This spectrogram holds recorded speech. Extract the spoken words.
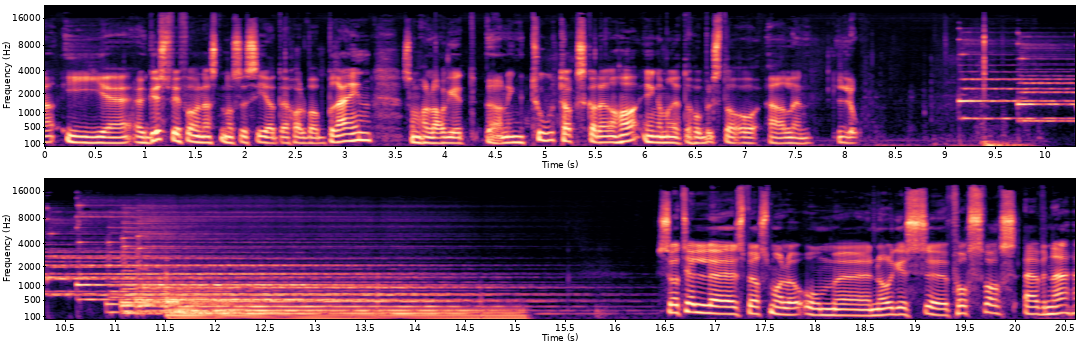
er i eh, august. Vi får jo nesten også si at det er Halvard Brein som har laget 'Burning 2'. Takk skal dere ha, Inger Merete Hobbelstad og Erlend Lo. Så til eh, spørsmålet om eh, Norges eh, forsvarsevne.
